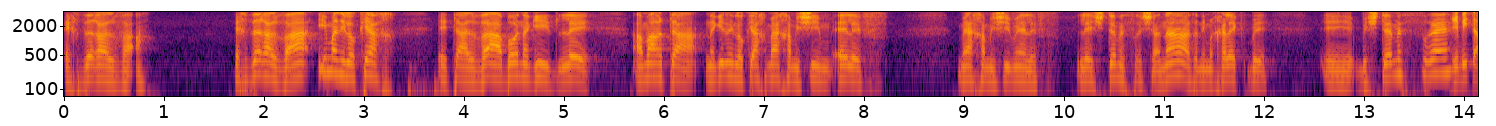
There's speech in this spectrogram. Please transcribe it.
החזר ההלוואה. החזר ההלוואה, אם אני לוקח את ההלוואה, בוא נגיד ל... אמרת, נגיד אני לוקח 150 אלף, 150 אלף ל-12 שנה, אז אני מחלק ב... ב-12, ריבית 4%.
